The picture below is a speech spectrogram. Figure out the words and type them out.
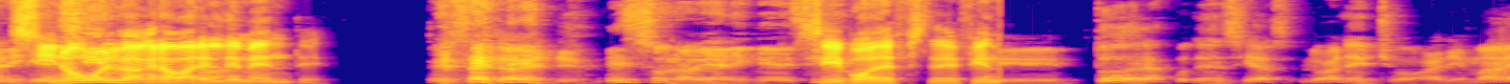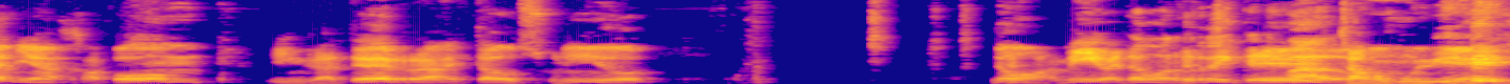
que si no, decirlo, vuelve a grabar el Demente. Exactamente. Eso no había ni que decir. Sí, pues se defiende. Eh, todas las potencias lo han hecho. Alemania, Japón, Inglaterra, Estados Unidos. No, amiga, estamos re Eh, cremados. estamos muy bien. Ey,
